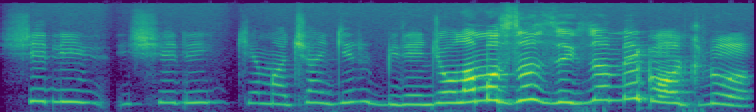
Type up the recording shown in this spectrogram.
Şeli, Şeli maça gir birinci olamazsın 85 açtı.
